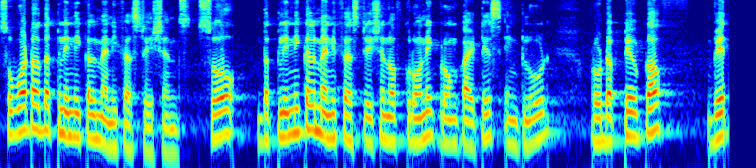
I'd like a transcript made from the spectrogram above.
So what are the clinical manifestations? So the clinical manifestation of chronic bronchitis include productive cough with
